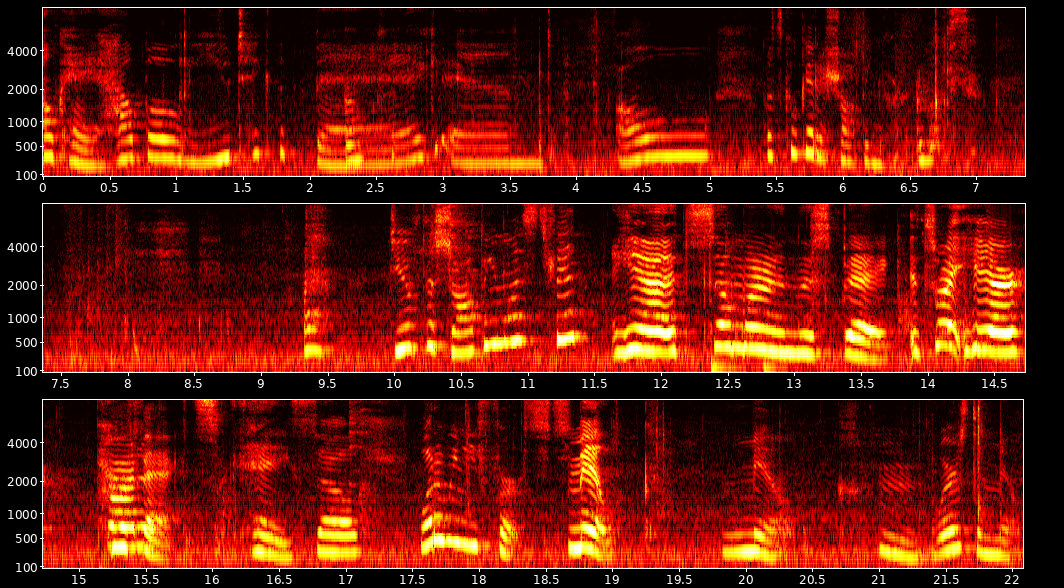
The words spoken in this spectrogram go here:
Okay, how about you take the bag and I'll let's go get a shopping cart. Oops. Do you have the shopping list, Finn? Yeah, it's somewhere in this bag. It's right here. Perfect. Okay, so what do we need first? Milk. Milk. Hmm, where's the milk?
